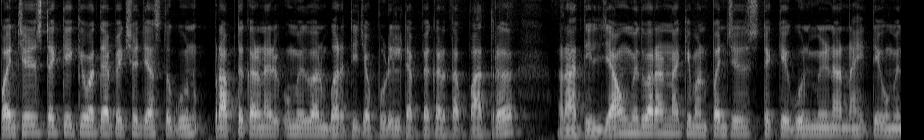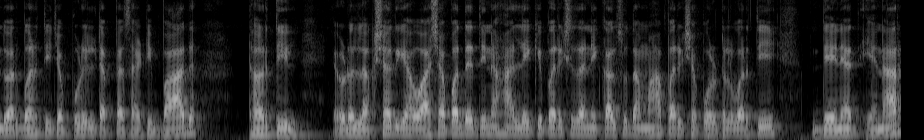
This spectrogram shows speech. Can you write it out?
पंचेचाळीस टक्के किंवा त्यापेक्षा जास्त गुण प्राप्त करणारे उमेदवार भरतीच्या पुढील टप्प्याकरता पात्र राहतील. ज्या उमेदवारांना किमान पंचेचाळीस टक्के गुण मिळणार नाही ते उमेदवार भरतीच्या पुढील टप्प्यासाठी बाद ठरतील. एवढं लक्षात घ्यावं. अशा पद्धतीनं हा लेखी परीक्षेचा निकालसुद्धा महापरीक्षा पोर्टलवरती देण्यात येणार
